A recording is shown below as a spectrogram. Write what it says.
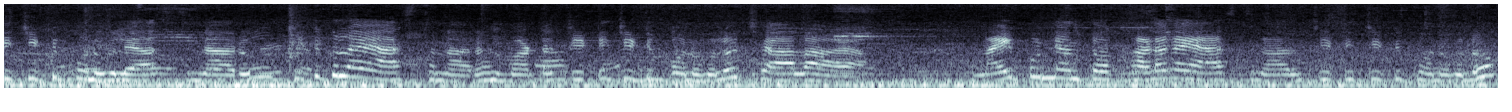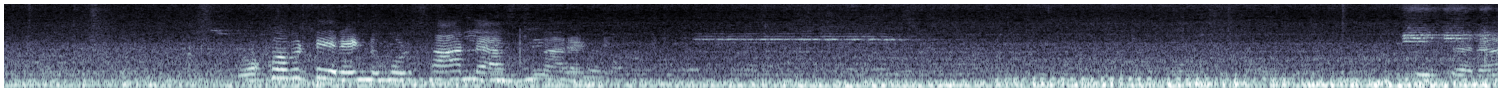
చిట్టి చిట్టి పునుగులు వేస్తున్నారు. చిటుకులో వేస్తున్నారు అనమాట చిట్టి చిట్టి పునుగులు చాలా నైపుణ్యంతో కడగా వేస్తున్నారు. చిట్టి చిట్టి పునుగులు ఒక్కొక్కటి రెండు మూడు సార్లు వేస్తున్నారండి. చూసారా?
